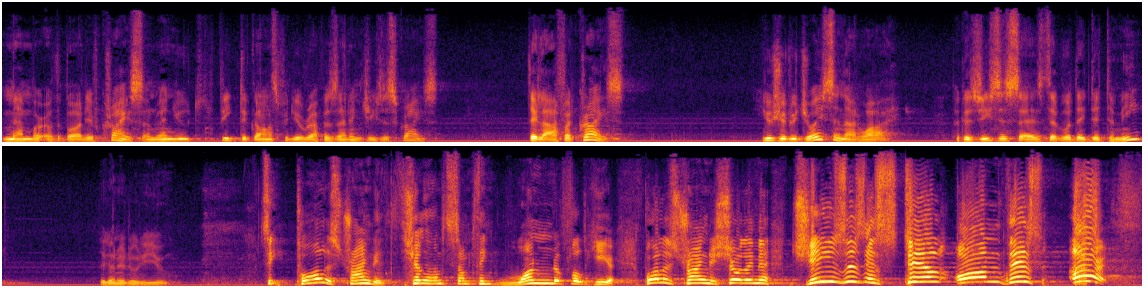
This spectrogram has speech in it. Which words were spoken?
member of the body of Christ, and when you speak the gospel, you're representing Jesus Christ. They laugh at Christ. You should rejoice in that. Why? Because Jesus says that what they did to me, they're going to do to you. See, Paul is trying to show them something wonderful here. Paul is trying to show them that Jesus is still on this earth.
